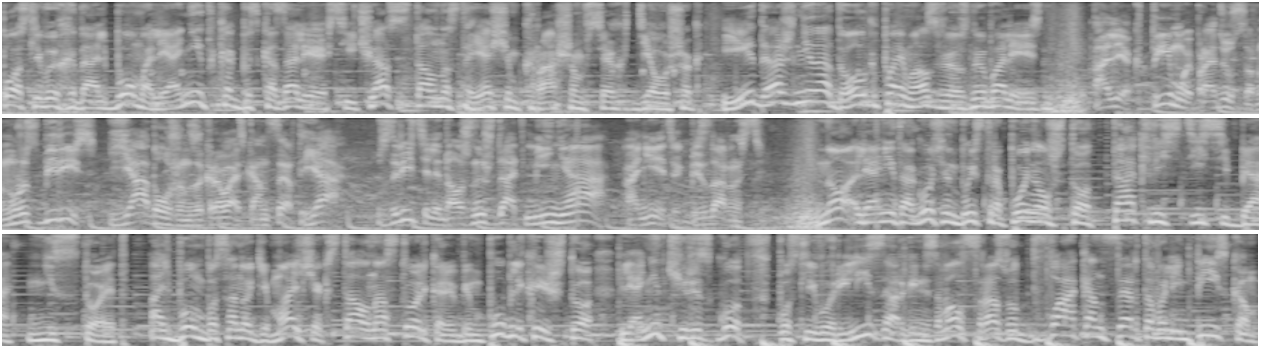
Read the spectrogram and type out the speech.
После выхода альбома Леонид, как бы сказали, сейчас стал настоящим крашем всех девушек. И даже ненадолго поймал звездную болезнь. Олег, ты мой продюсер, ну разберись. Я должен закрывать концерт, я. Зрители должны ждать меня, а не этих бездарностей. Но Леонид Агутин быстро понял, что так вести себя не стоит. Альбом «Босоногий мальчик» стал настолько любим публикой, что Леонид через год после его релиза организовал сразу два концерта в Олимпийском,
